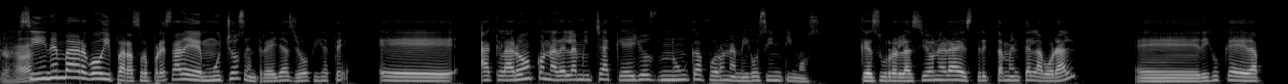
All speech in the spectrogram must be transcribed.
Ajá. Sin embargo, y para sorpresa de muchos, entre ellas yo, fíjate, eh, aclaró con Adela Micha que ellos nunca fueron amigos íntimos, que su relación era estrictamente laboral. Eh, dijo que ap-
